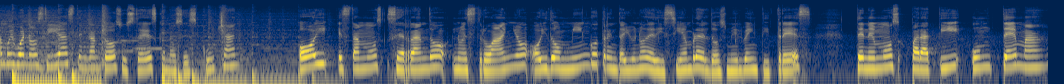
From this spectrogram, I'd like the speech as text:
Hola, muy buenos días. Tengan todos ustedes que nos escuchan. Hoy estamos cerrando nuestro año, hoy domingo 31 de diciembre del 2023. Tenemos para ti un tema,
